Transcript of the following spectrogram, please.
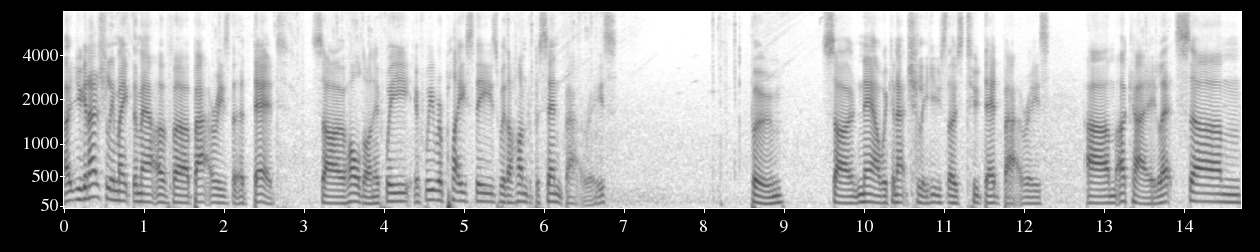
Uh, you can actually make them out of uh, batteries that are dead. So, hold on. If we if we replace these with 100% batteries... Boom. So, now we can actually use those two dead batteries. Um, okay, let's... Um,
